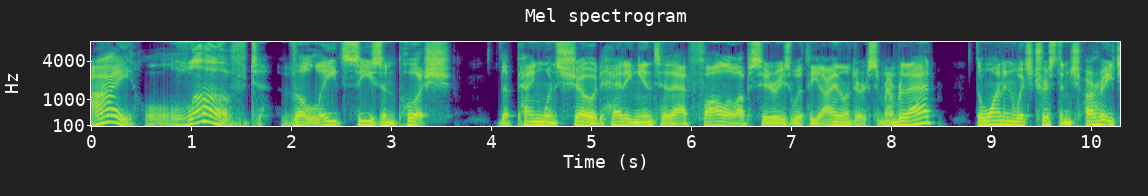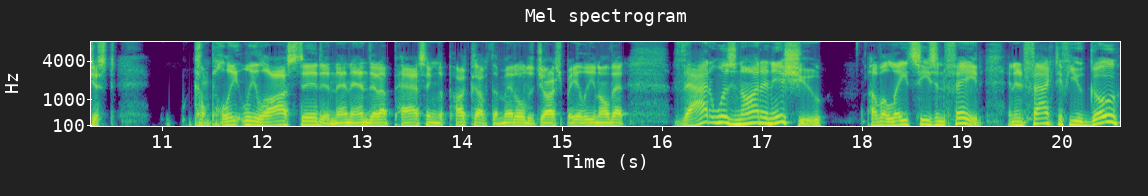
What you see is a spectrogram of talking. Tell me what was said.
I loved the late season push the Penguins showed heading into that follow up series with the Islanders. Remember that? The one in which Tristan Jarry just completely lost it and then ended up passing the puck up the middle to Josh Bailey and all that. That was not an issue of a late season fade. And in fact, if you go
